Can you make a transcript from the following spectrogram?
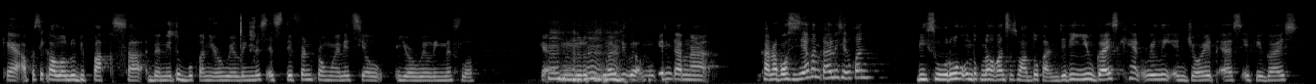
kayak apa sih kalau lu dipaksa dan itu bukan your willingness, it's different from when it's your your willingness loh. Kayak menurut gue juga mungkin karena karena posisinya kan kalian di situ kan disuruh untuk melakukan sesuatu kan. Jadi you guys can't really enjoy it as if you guys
